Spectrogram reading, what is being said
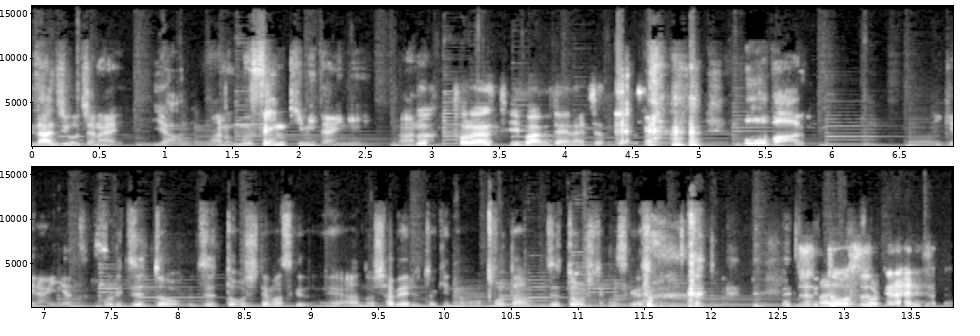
ラジオじゃない、いや、あの無線機みたいに、あのトランシーバーみたいになっちゃってる。オーバーいけないやつ。俺ずっと、ずっと押してますけどね、あの、喋る時のボタンずっと押してますけど。ずっと押すって何ですか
